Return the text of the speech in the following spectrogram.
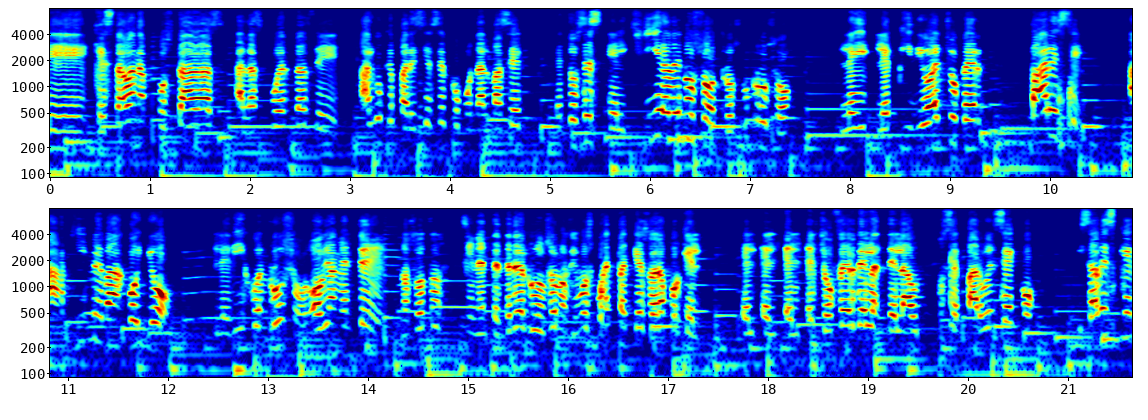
eh, que estaban apostadas a las puertas de algo que parecía ser como un almacén. Entonces el guía de nosotros, un ruso, le, le pidió al chofer, párese, aquí me bajo yo le dijo en ruso. Obviamente nosotros sin entender el ruso nos dimos cuenta que eso era porque el, el, el, el chofer del, del, auto se paró en seco. ¿Y sabes qué,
